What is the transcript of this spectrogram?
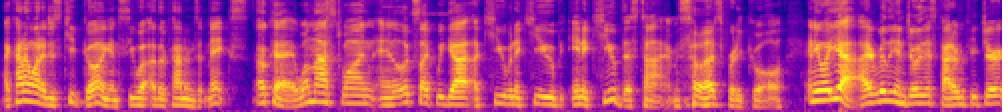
I kind of want to just keep going and see what other patterns it makes. Okay, one last one, and it looks like we got a cube and a cube in a cube this time, so that's pretty cool. Anyway, yeah, I really enjoy this pattern feature.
